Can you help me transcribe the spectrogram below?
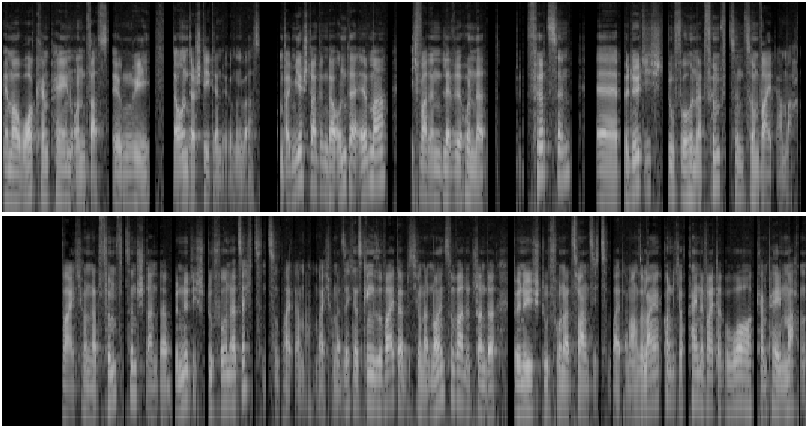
immer War Campaign und was irgendwie, darunter steht dann irgendwas. Und bei mir stand dann darunter immer, ich war dann Level 114, äh, benötigt Stufe 115 zum Weitermachen. War ich 115, stand da benötigt Stufe 116 zum Weitermachen. War ich 116, das ging so weiter, bis ich 119 war, dann stand da benötigt Stufe 120 zum Weitermachen. Solange konnte ich auch keine weitere War-Campaign machen.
